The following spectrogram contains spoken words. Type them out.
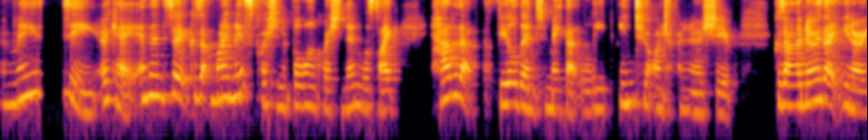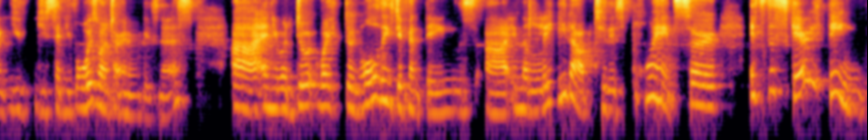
Amazing. Okay. And then, so, because my next question, a follow on question then was like, how did that feel then to make that leap into entrepreneurship? Because I know that, you know, you, you said you've always wanted to own a business uh, and you were do, doing all these different things uh, in the lead up to this point. So it's a scary thing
